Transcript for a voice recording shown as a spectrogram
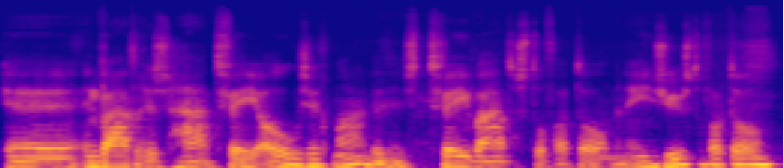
en water is H2O, zeg maar. Dat is twee waterstofatomen en één zuurstofatoom.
